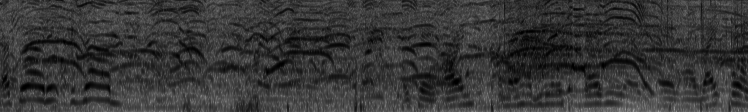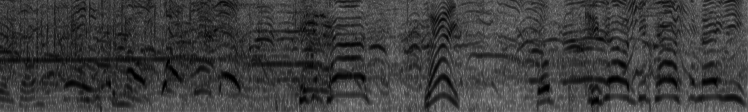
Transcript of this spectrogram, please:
That's right. Good job. Okay, Ari, I'm gonna have you go to Maggie and uh, right forward, okay? In just a minute. Kick it past. Nice. Go. Good job. Get past the Maggie.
